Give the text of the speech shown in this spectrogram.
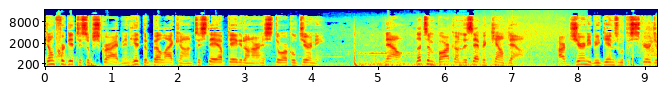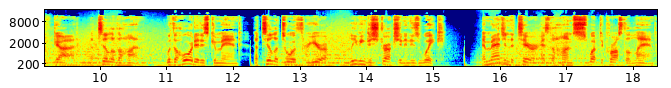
Don't forget to subscribe and hit the bell icon to stay updated on our historical journey. Now, let's embark on this epic countdown. Our journey begins with the Scourge of God, Attila the Hun. With a horde at his command, Attila tore through Europe, leaving destruction in his wake. Imagine the terror as the Huns swept across the land,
